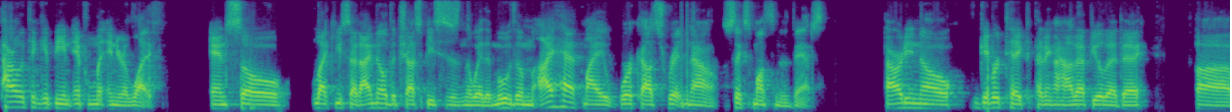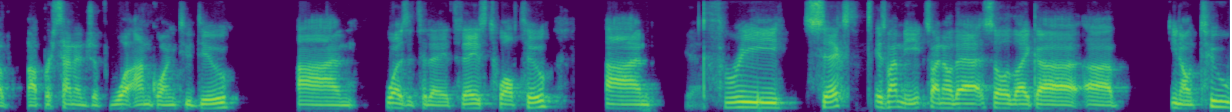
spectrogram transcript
powerlifting can be an implement in your life and so like you said, I know the chess pieces and the way to move them. I have my workouts written out six months in advance. I already know, give or take, depending on how that feel that day, uh, a percentage of what I'm going to do on what is it today? Today is 12 2 on yeah. three six is my meet. So I know that. So like uh uh you know, two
